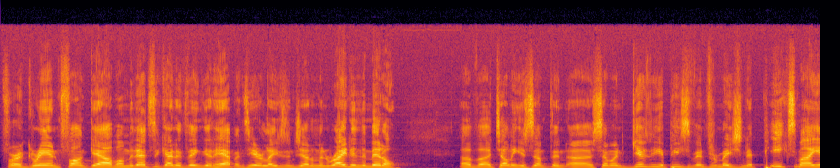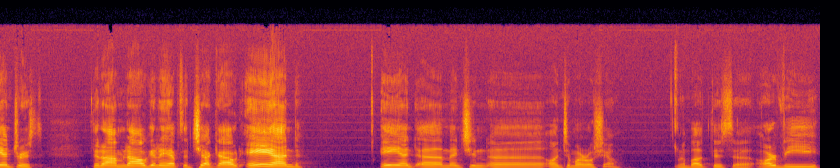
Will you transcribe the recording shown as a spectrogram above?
for a Grand Funk album. And that's the kind of thing that happens here, ladies and gentlemen, right in the middle of uh, telling you something. Uh, someone gives me a piece of information that piques my interest that I'm now going to have to check out and and uh, mention uh, on tomorrow's show about this uh, RV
